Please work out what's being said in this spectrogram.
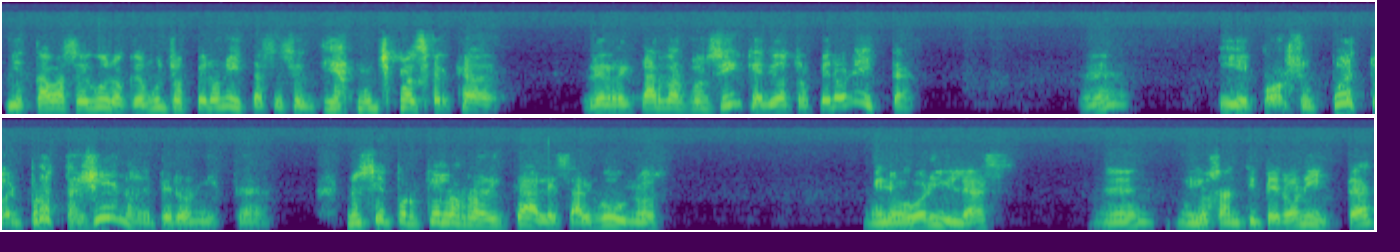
Y estaba seguro que muchos peronistas se sentían mucho más cerca de Ricardo Alfonsín que de otros peronistas. ¿eh? Y por supuesto, el PRO está lleno de peronistas. No sé por qué los radicales, algunos, medio gorilas, ¿eh? medios antiperonistas,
